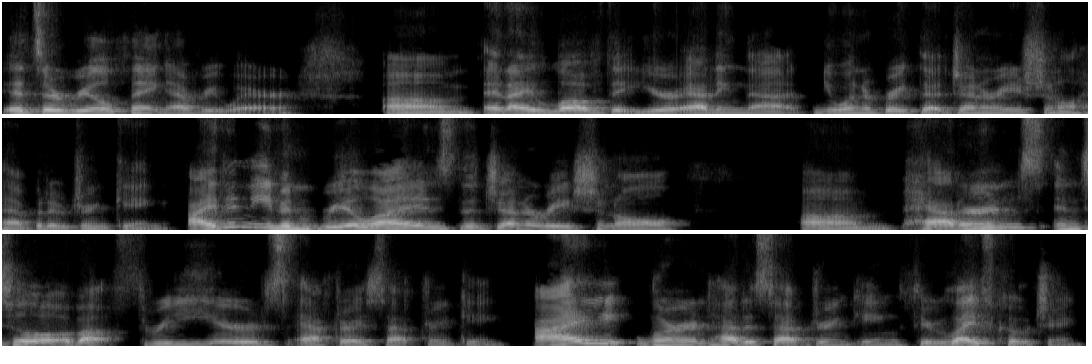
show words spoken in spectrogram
it's a real thing everywhere um, and I love that you're adding that you want to break that generational habit of drinking. I didn't even realize the generational um, patterns until about three years after I stopped drinking. I learned how to stop drinking through life coaching.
